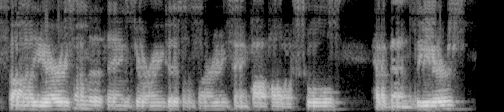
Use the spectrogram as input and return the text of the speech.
some of the areas, some of the things during distance learning, St. Paul Public Schools have been leaders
